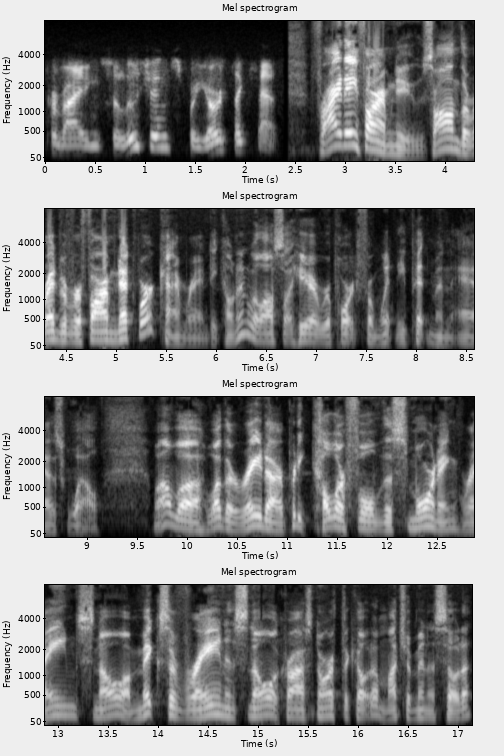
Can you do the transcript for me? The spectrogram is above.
providing solutions for your success. Friday Farm News on the Red River Farm Network. I'm Randy Koenen. We'll also hear a report from Whitney Pittman as well. Well, the weather radar pretty colorful this morning. Rain, snow, a mix of rain and snow across North Dakota, much of Minnesota.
